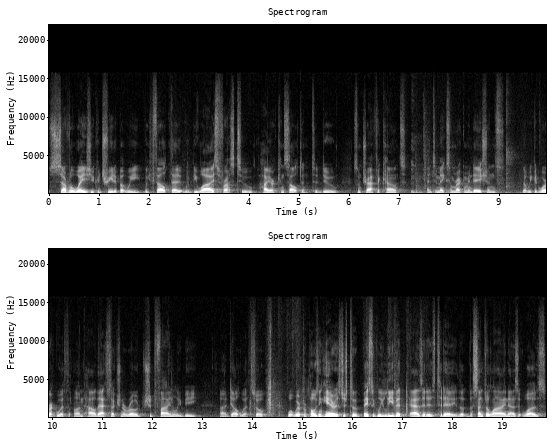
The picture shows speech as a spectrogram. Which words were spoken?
several ways you could treat it, but we, we felt that it would be wise for us to hire a consultant to do some traffic counts and to make some recommendations that we could work with on how that section of road should finally be uh, dealt with. So what we're proposing here is just to basically leave it as it is today, the, the center line as it was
